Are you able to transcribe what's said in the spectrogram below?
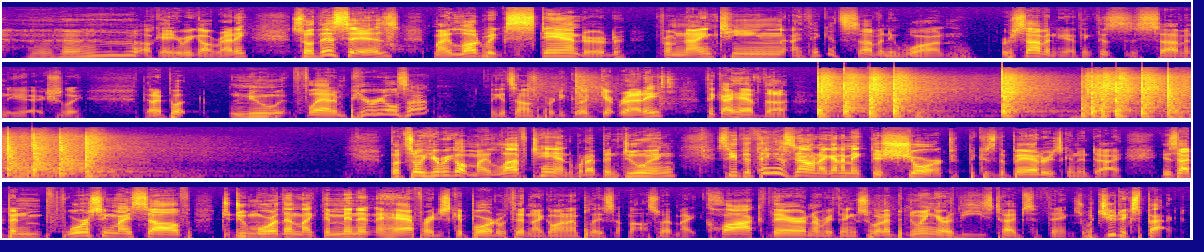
here we go. Ready? So this is my Ludwig Standard from 19, I think it's 71 or 70. I think this is 70 actually. That I put new flat imperials on. I think it sounds pretty good. Get ready. I think I have the But so here we go. My left hand, what I've been doing, see, the thing is now, and I got to make this short because the battery's going to die, is I've been forcing myself to do more than like the minute and a half where I just get bored with it and I go on and play something else. So I have my clock there and everything. So what I've been doing are these types of things, which you'd expect.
